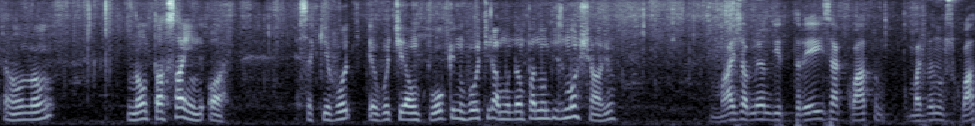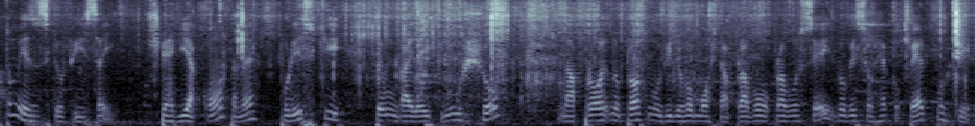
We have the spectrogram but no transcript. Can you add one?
Então não não tá saindo, ó. Essa aqui eu vou eu vou tirar um pouco e não vou tirar mudando para não desmanchar, viu? Mais ou menos de 3 a 4, mais ou menos 4 meses que eu fiz isso aí. Perdi a conta, né? Por isso que tem um galho aí que murchou. Na pró- no próximo vídeo eu vou mostrar vo pra vocês. Vou ver se eu recupero, porque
